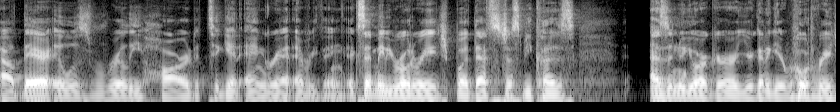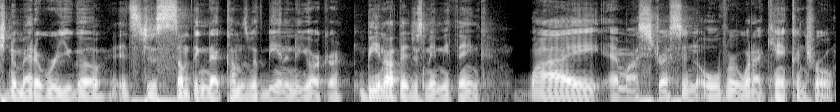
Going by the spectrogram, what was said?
out there, it was really hard to get angry at everything, except maybe road rage. But that's just because, as a New Yorker, you're gonna get road rage no matter where you go. It's just something that comes with being a New Yorker. Being out there just made me think: Why am I stressing over what I can't control?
